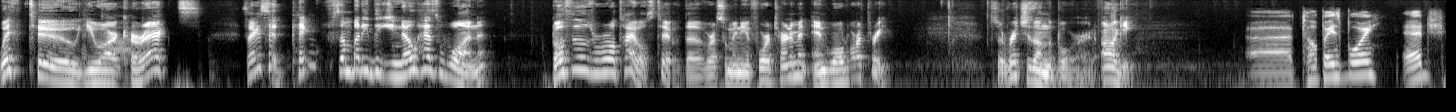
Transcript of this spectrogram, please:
With two, you are correct. So, like I said, pick somebody that you know has won. Both of those were world titles, too the WrestleMania 4 tournament and World War 3. So, Rich is on the board. Augie. Uh, Tope's boy, Edge.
